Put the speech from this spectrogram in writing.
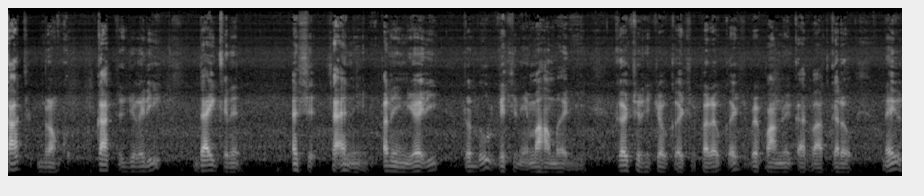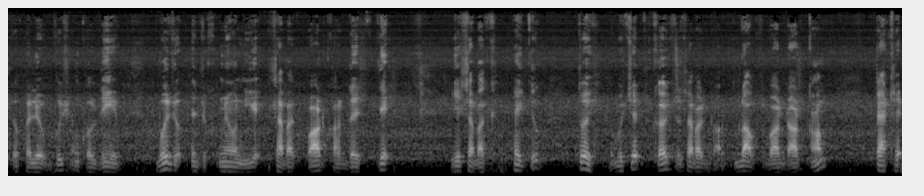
کَتھ برٛونٛہہ کُن کَتھ جٲری دَے کٔرِتھ اَسہِ سارنٕے پَنٕنۍ یٲری تہٕ دوٗر گٔژھِنۍ یہِ مہامٲری کٲشُر ہیٚچھو کٲشُر پَرو کٲشِر پٲٹھۍ پانہٕ ؤنۍ کَتھ باتھ کَرو نٔیِو تہٕ پھٔلِو بوٗشَن کُل دیٖو بوٗزِو أزیُک میون یہِ سبق تہِ یہِ سبق ہیٚکِو تُہۍ وٕچھِتھ کٲشِر سبق ڈاٹ بٕلاک ڈاٹ کام پٮ۪ٹھٕ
